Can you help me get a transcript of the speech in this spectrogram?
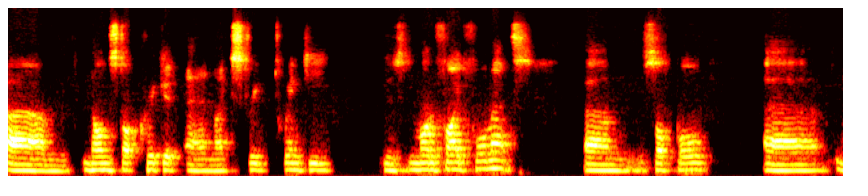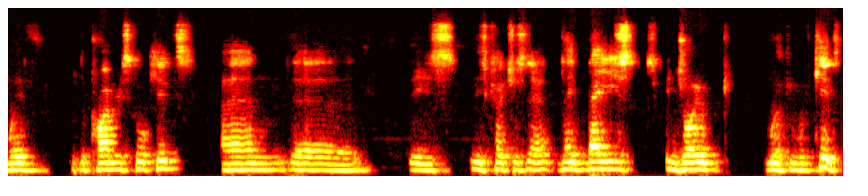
um, non-stop cricket and like street 20 modified formats, um, softball uh, with the primary school kids and the, these these coaches they, they just enjoy working with kids.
